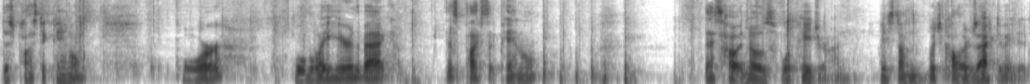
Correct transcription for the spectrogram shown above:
this plastic panel, or all the way here in the back, this plastic panel. That's how it knows what page you're on, based on which color is activated.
